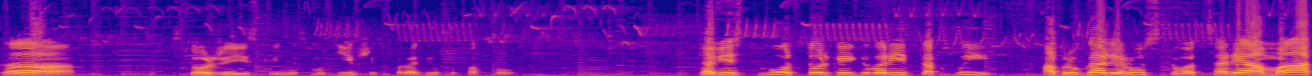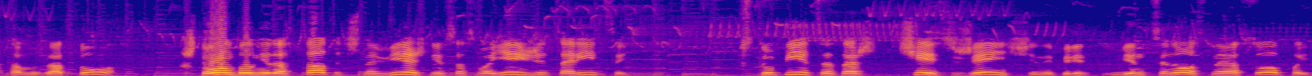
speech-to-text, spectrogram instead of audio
Как? Столь же искренне смутившись, поразился посол. Да весь двор только и говорит, как вы обругали русского царя матом за то, что он был недостаточно вежлив со своей же царицей. Вступиться за честь женщины перед венценосной особой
